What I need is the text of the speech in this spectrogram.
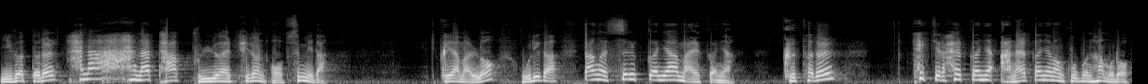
이것들을 하나하나 다 분류할 필요는 없습니다. 그야말로 우리가 땅을 쓸 거냐 말 거냐 그 털을 택지를 할 거냐 안 할 거냐만 구분하므로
